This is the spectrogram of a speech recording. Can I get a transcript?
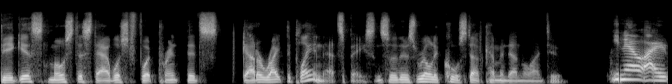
biggest most established footprint that's got a right to play in that space and so there's really cool stuff coming down the line too you know, I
